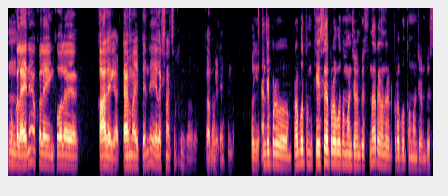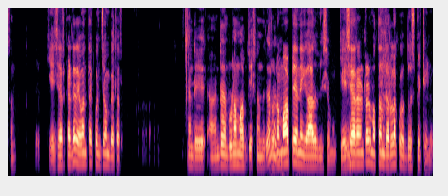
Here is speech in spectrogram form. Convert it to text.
ఉమ్. ఒక లైన్ ఒక లైన్ ఇంకో కాలే టైం అయిపోయింది ఎలక్షన్ వచ్చింది కంప్లీట్ అయిపోయింది ఓకే. అంటే ఇప్పుడు ప్రభుత్వం కేసీఆర్ ప్రభుత్వం మంచి అనిపిస్తుందా? రేవంత్ రెడ్డి ప్రభుత్వం మంచి అనిపిస్తుంది? కేసీఆర్ కంటే రేవంత్ కొంచెం బెటర్. అంటే అంటే రుణమాఫీ చేసినందుకు? రుణమాఫీ అని కాదు విషయం. కేసీఆర్ అంటాడు మొత్తం ధరలకు దోసి పెట్టిండు.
